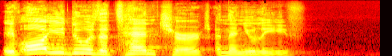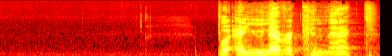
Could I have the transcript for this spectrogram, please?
If all you do is attend church and then you leave, but and you never connect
